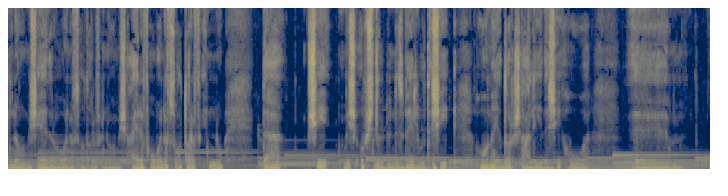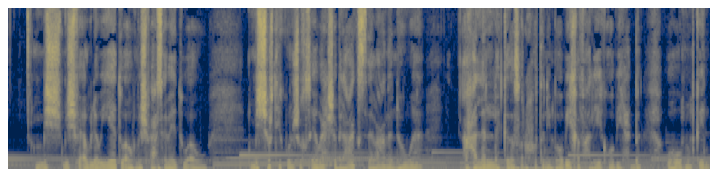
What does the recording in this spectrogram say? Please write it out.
ان هو مش قادر هو نفسه اعترف ان هو مش عارف هو نفسه اعترف انه ده شيء مش اوبشنال بالنسبة له ده شيء هو ما يقدرش عليه ده شيء هو مش مش في أولوياته أو مش في حساباته أو مش شرط يكون شخصية وحشة بالعكس ده معنى إن هو اعلن لك كده صراحة يبقى هو بيخاف عليك وهو بيحبك وهو ممكن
